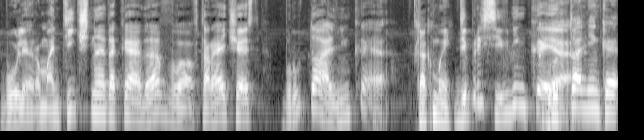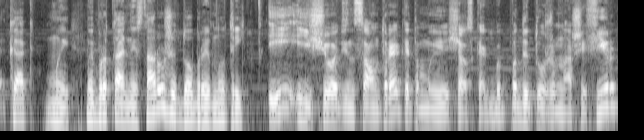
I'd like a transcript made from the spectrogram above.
более романтичная такая, да, вторая часть брутальненькая, Как мы. депрессивненькая. Брутальненько, как мы. Мы брутальные снаружи, добрые внутри. И еще один саундтрек, это мы сейчас как бы подытожим наш эфир.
